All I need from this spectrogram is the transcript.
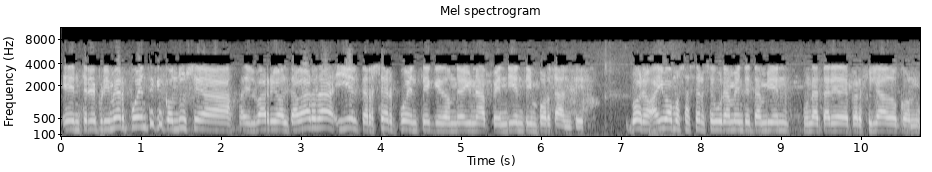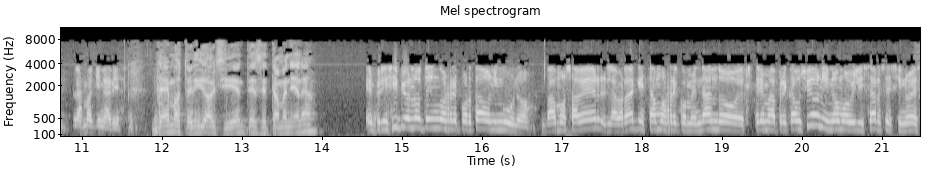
entre el primer puente que conduce a el barrio Altagarda y el tercer puente que donde hay una pendiente importante. Bueno, ahí vamos a hacer seguramente también una tarea de perfilado con las maquinarias. ¿Ya hemos tenido accidentes esta mañana? En principio no tengo reportado ninguno. Vamos a ver, la verdad que estamos recomendando extrema precaución y no movilizarse si no es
